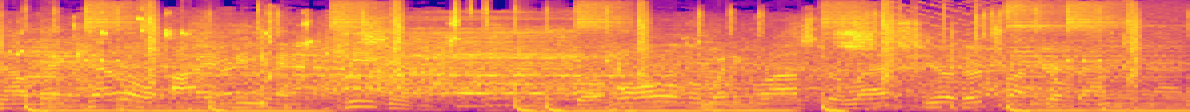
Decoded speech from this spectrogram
Now, Carroll, Ivy, and Keegan were all on the winning roster last year. They're trying to go back.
